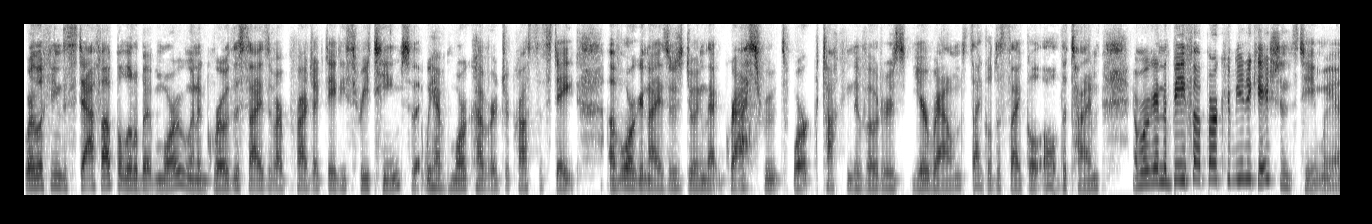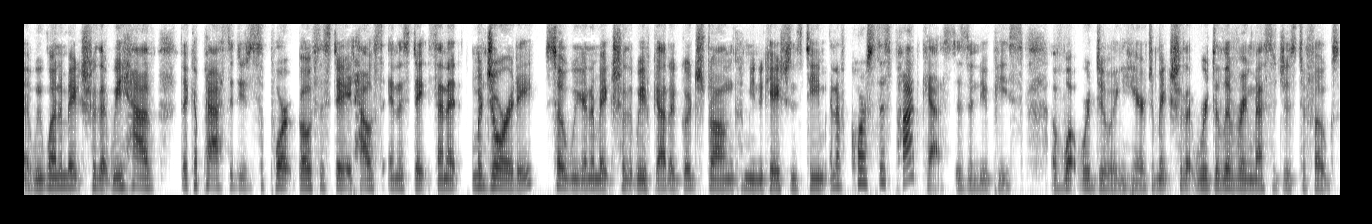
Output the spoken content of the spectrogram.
We're looking to staff up a little bit more. We want to grow the size of our Project 83 team so that we have more coverage across the state of organizers doing that grassroots work, talking to voters year round, cycle to cycle, all the time. And we're going to beef up our communications team. We, we want to make sure that we have the capacity to support both the state House and a state Senate majority. So we're going to make sure that we've got a good, strong communications team. And of course, this podcast is a new piece of what we're doing here to make sure that we're delivering messages to folks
